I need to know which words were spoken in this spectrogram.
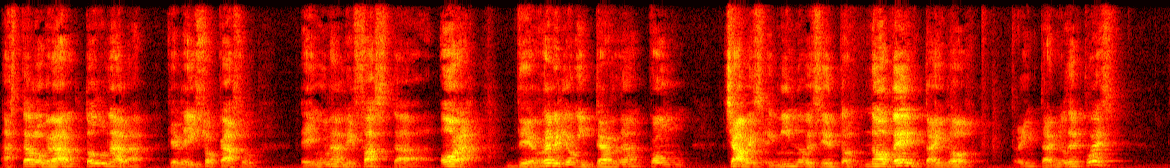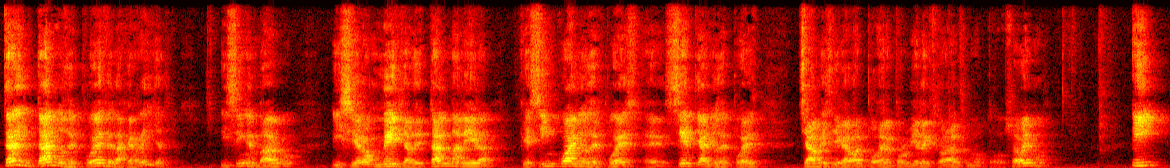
hasta lograr todo un ala que le hizo caso en una nefasta hora de rebelión interna con Chávez en 1992, 30 años después, 30 años después de las guerrillas. Y sin embargo, hicieron mella de tal manera que cinco años después, eh, siete años después, Chávez llegaba al poder por vía electoral, como todos sabemos. Y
